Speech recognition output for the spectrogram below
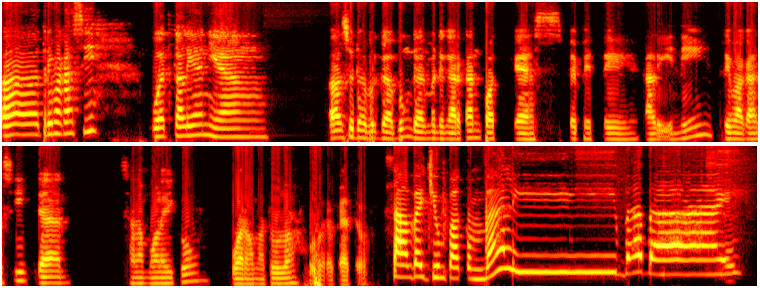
Eh, terima kasih buat kalian yang eh, sudah bergabung dan mendengarkan podcast PPT kali ini terima kasih dan assalamualaikum warahmatullahi wabarakatuh Sampai jumpa kembali. Bye bye.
